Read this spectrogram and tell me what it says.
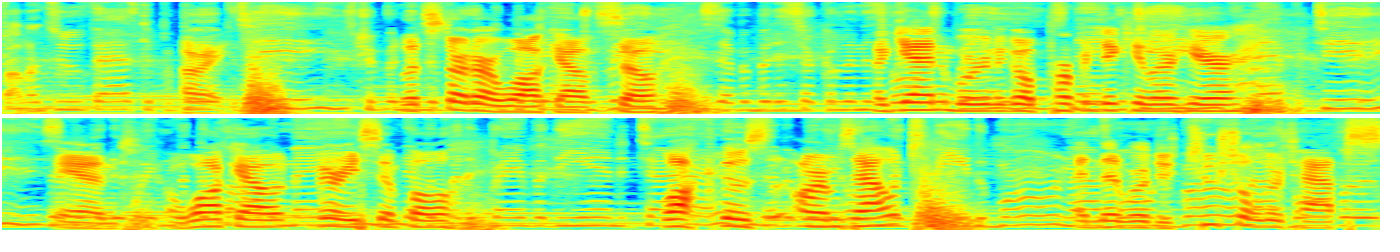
All right. for this. Tripping Let's start our walkout. So, dangerous. Everybody circling this again, we're gonna go perpendicular here, and a waiting for the walkout, very simple. Everybody praying for the end of time. Walk those arms out, to be the one. I and then we'll do two shoulder run, I was born taps.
